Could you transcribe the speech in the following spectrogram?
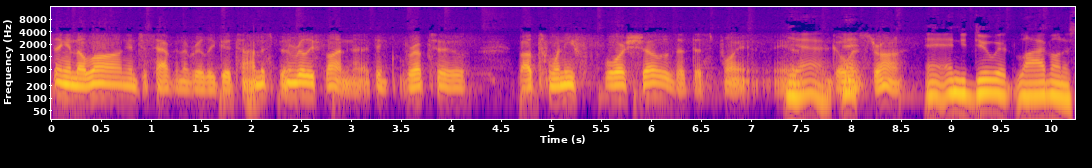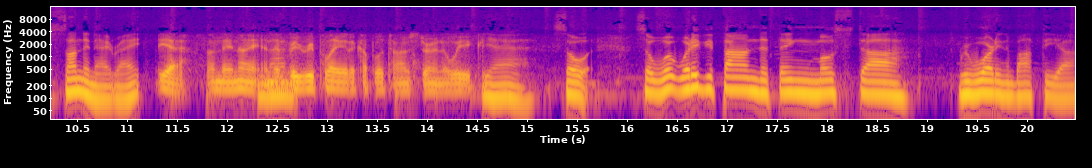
singing along and just having a really good time. It's been really fun. I think we're up to about 24 shows at this point. You know, yeah, going and, strong. And you do it live on a Sunday night, right? Yeah, Sunday night, and then we replay it a couple of times during the week. Yeah. So, so what what have you found the thing most uh, rewarding about the, uh,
